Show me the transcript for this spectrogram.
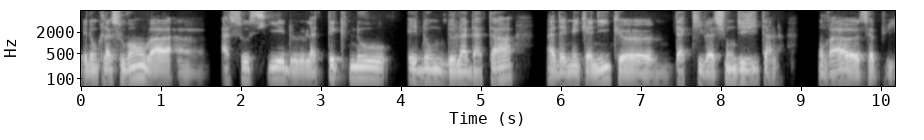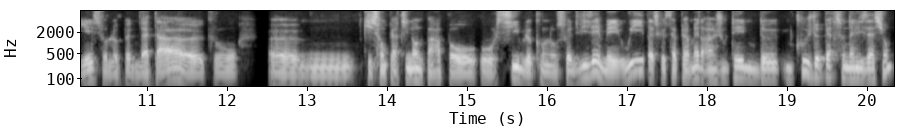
Et donc là, souvent, on va associer de la techno et donc de la data à des mécaniques d'activation digitale on va euh, s'appuyer sur l'open data euh, euh, qui sont pertinentes par rapport aux, cibles qu'on l'on souhaite viser. Mais oui, parce que ça permet de rajouter une, une couche de personnalisation,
